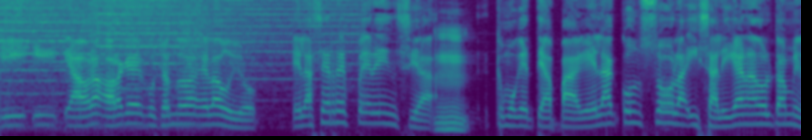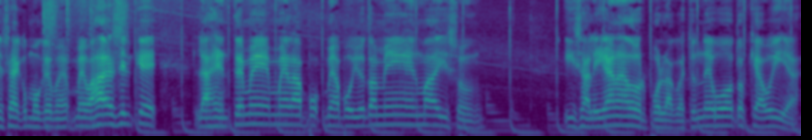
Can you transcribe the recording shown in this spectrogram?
Y, y, y ahora, ahora que escuchando el audio, él hace referencia Mm. como que te apagué la consola y salí ganador también. O sea, como que me, me vas a decir que la gente me, me, la me apoyó también en el Madison y salí ganador por la cuestión de votos que había.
